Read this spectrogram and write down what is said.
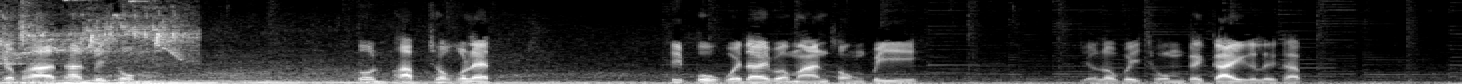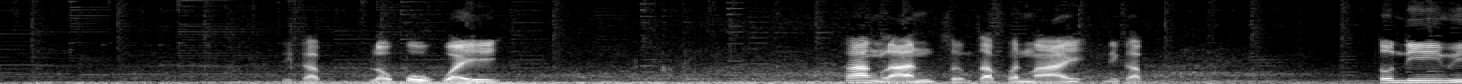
จะพาท่านไปชม ต้นพับช็อกโกแลตที่ปลูกไว้ได้ประมาณ 2 ปี เดี๋ยวเราไปชมใกล้ ๆ กันเลยครับ นี่ครับ เราปลูกไว้ ข้างร้านเสริมทรัพย์พันไม้นี่ครับ ต้นนี้มี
